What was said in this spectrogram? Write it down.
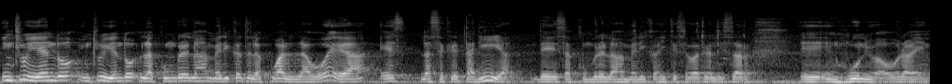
incluyendo, incluyendo la Cumbre de las Américas, de la cual la OEA es la secretaría de esa Cumbre de las Américas y que se va a realizar eh, en junio ahora en,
